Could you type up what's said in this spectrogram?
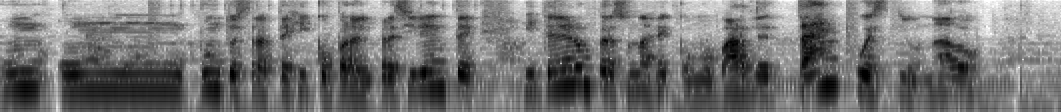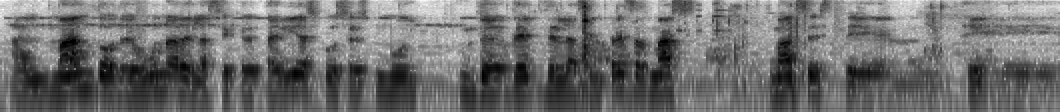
un, un, punto estratégico para el presidente y tener un personaje como Bartlett tan cuestionado al mando de una de las secretarías, pues es muy, de, las empresas más, más este, eh,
